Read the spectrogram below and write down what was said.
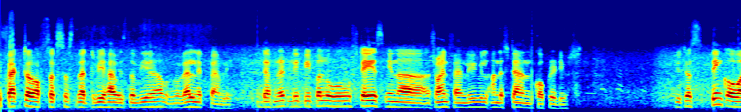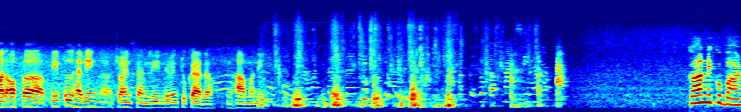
factor of success that we have is that we have a well-knit family. Definitely people who stays in a joint family will understand cooperatives. You just think over of uh, people having a joint family living together in harmony. Car Nicobar,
